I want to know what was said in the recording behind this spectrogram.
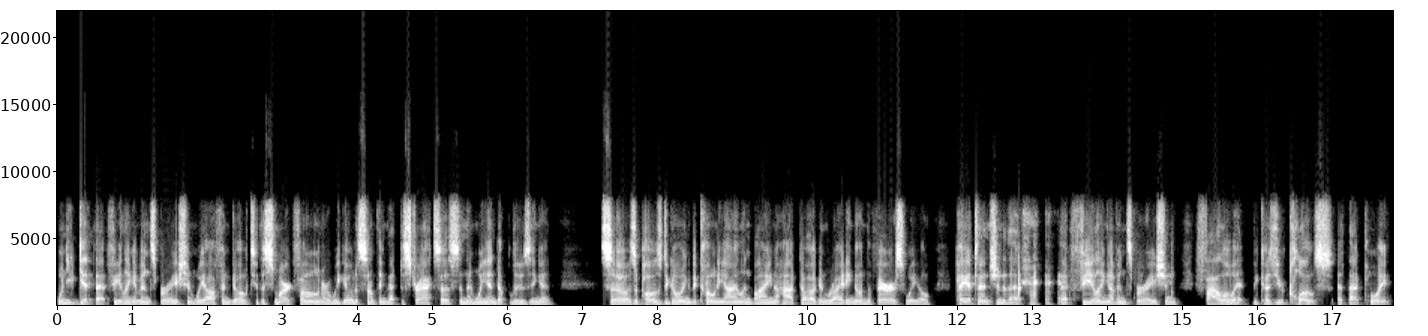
When you get that feeling of inspiration, we often go to the smartphone or we go to something that distracts us and then we end up losing it. So, as opposed to going to Coney Island, buying a hot dog, and riding on the Ferris wheel, pay attention to that, that feeling of inspiration. Follow it because you're close at that point.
